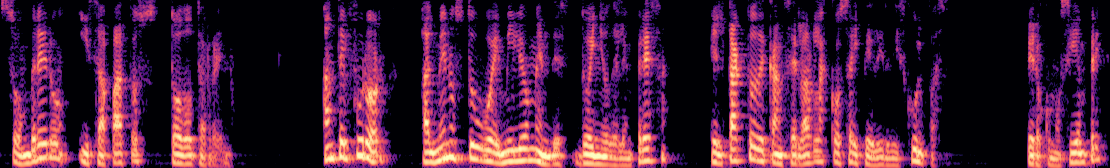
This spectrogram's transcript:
sombrero y zapatos todoterreno. Ante el furor, al menos tuvo Emilio Méndez, dueño de la empresa, el tacto de cancelar la cosa y pedir disculpas. Pero como siempre,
